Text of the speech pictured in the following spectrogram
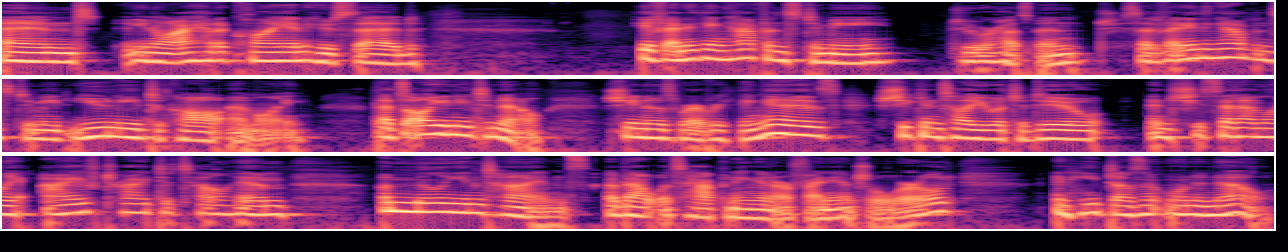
and you know i had a client who said if anything happens to me to her husband. She said, If anything happens to me, you need to call Emily. That's all you need to know. She knows where everything is. She can tell you what to do. And she said, Emily, I've tried to tell him a million times about what's happening in our financial world, and he doesn't want to know.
